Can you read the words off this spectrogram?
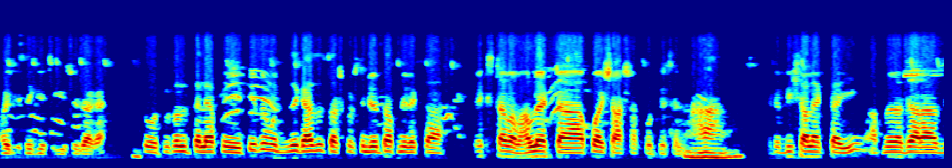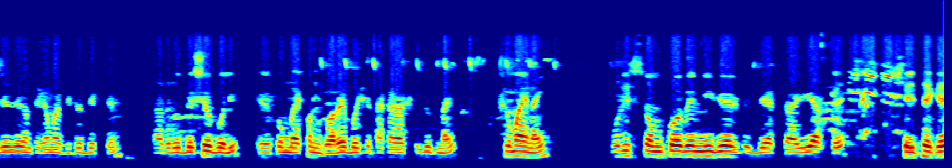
হইতেছে কিছু কিছু জায়গায়। তো টোটাল তাহলে আপনি পেঁপের মধ্যে যে গাজর চাষ করছেন এটা তো আপনার একটা এক্সট্রা বা ভালো একটা পয়সা আশা করতেছেন। হ্যাঁ। এটা বিশাল একটাই আপনারা যারা যে যেখান থেকে আমার ভিডিও দেখছেন তাদের উদ্দেশ্যেও বলি এরকম এখন ঘরে বসে থাকার সুযোগ নাই সময় নাই। পরিশ্রম করবেন নিজের যে একটা ইয়ে আছে সেই থেকে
